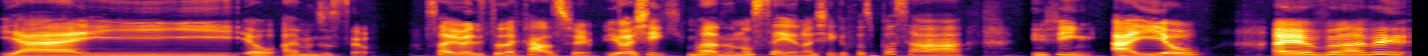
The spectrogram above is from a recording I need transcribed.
E aí. Eu. Ai, meu Deus do céu. Saiu ali toda a casa. E eu achei que. Mano, não sei, eu não achei que eu fosse passar. Enfim, aí eu. Aí eu vi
